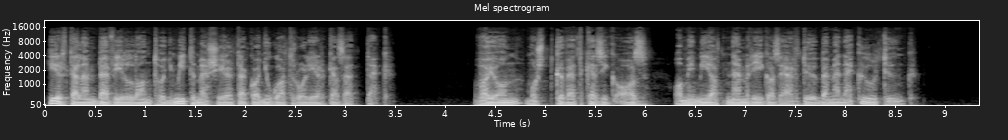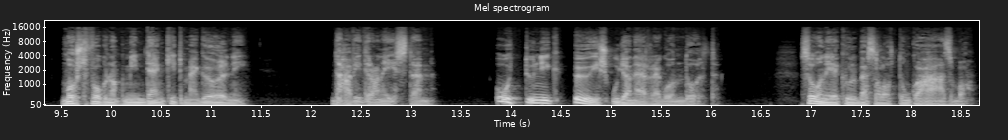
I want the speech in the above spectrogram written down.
Hirtelen bevillant, hogy mit meséltek a nyugatról érkezettek. Vajon most következik az, ami miatt nemrég az erdőbe menekültünk? Most fognak mindenkit megölni? Dávidra néztem. Úgy tűnik, ő is ugyanerre gondolt. Szó nélkül beszaladtunk a házba.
